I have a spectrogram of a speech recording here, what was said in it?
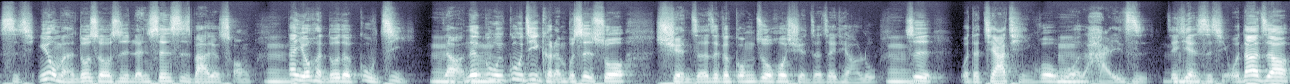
事情？因为我们很多时候是人生四十八就冲，嗯，但有很多的顾忌，你知道，那顾顾忌可能不是说选择这个工作或选择这条路，嗯。是。我的家庭或我的孩子这件事情，我当然知道，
